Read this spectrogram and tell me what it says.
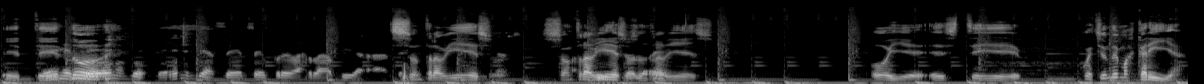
Este, dejen, de, hacerse pruebas rápidas. Son traviesos, son traviesos, son traviesos. Oye, este, cuestión de mascarilla.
